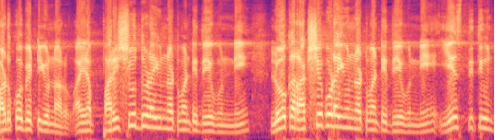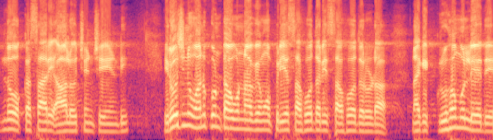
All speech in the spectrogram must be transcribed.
పడుకోబెట్టి ఉన్నారు. ఆయన పరిశుద్ధుడై ఉన్నటువంటి దేవుణ్ణి లోక రక్షకుడై ఉన్నటువంటి దేవుణ్ణి ఏ స్థితి ఉందో ఒక్కసారి ఆలోచన చేయండి. ఈరోజు నువ్వు అనుకుంటా ఉన్నావేమో ప్రియ సహోదరి సహోదరుడా నాకు గృహము లేదే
